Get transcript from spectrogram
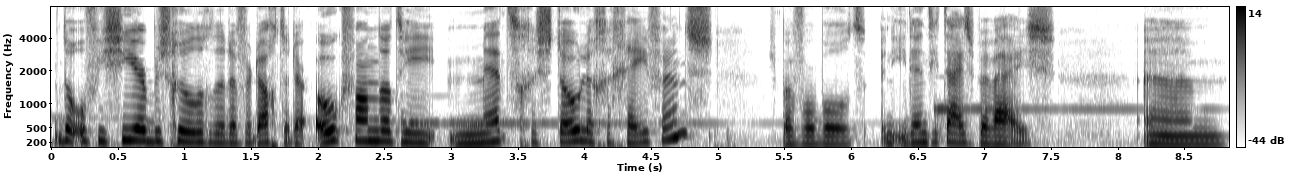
De officier beschuldigde de verdachte er ook van dat hij met gestolen gegevens, dus bijvoorbeeld een identiteitsbewijs, um,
